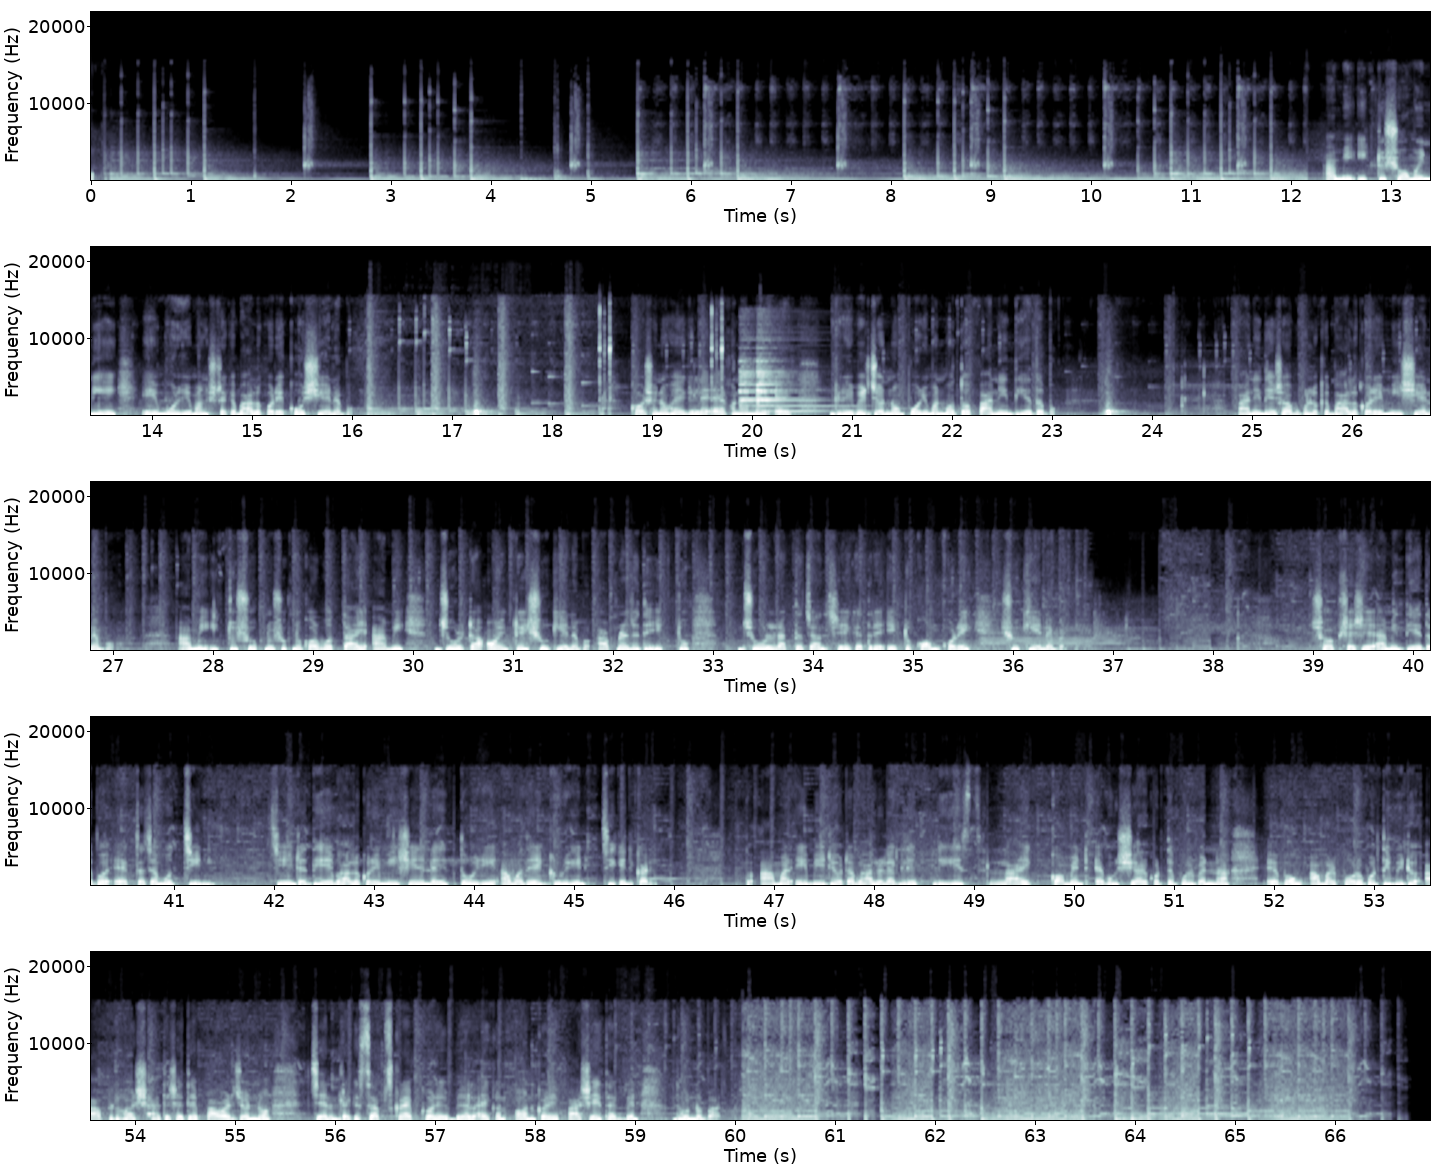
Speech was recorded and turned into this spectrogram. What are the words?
আমি একটু সময় নিয়ে এই মুরগির মাংসটাকে ভালো করে কষিয়ে নেব। কষানো হয়ে গেলে এখন আমি এক গ্রেভির জন্য পরিমাণ মতো পানি দিয়ে দেব। পানি দিয়ে সবগুলোকে ভালো করে মিশিয়ে নেব। আমি একটু শুকনো শুকনো করব, তাই আমি ঝোলটা অনেকটাই শুকিয়ে নেব। আপনারা যদি একটু ঝোল রাখতে চান সেই ক্ষেত্রে একটু কম করেই শুকিয়ে নেবেন। সবশেষে আমি দিয়ে দেব এক চা চামচ চিনি। চিনিটা দিয়ে ভালো করে মিশিয়ে নিলেই তৈরি আমাদের গ্রিন চিকেন কারি। তো আমার এই ভিডিওটা ভালো লাগলে প্লিজ লাইক, কমেন্ট এবং শেয়ার করতে ভুলবেন না এবং আমার পরবর্তী ভিডিও আপলোড হওয়ার সাথে সাথে পাওয়ার জন্য চ্যানেলটাকে সাবস্ক্রাইব করে বেল আইকন অন করে পাশেই থাকবেন। ধন্যবাদ।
